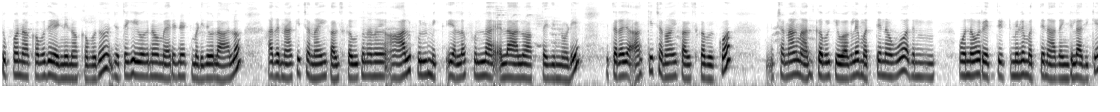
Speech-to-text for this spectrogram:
ತುಪ್ಪನ ಹಾಕೋಬೋದು ಎಣ್ಣೆನೂ ಹಾಕೋಬೋದು ಜೊತೆಗೆ ಇವಾಗ ನಾವು ಮ್ಯಾರಿನೇಟ್ ಮಾಡಿದ್ದೀವಲ್ಲ ಹಾಲು. ಅದನ್ನು ಹಾಕಿ ಚೆನ್ನಾಗಿ ಕಲಿಸ್ಕೋಬೇಕು. ನಾನು ಹಾಲು ಫುಲ್ ಮಿಕ್ ಎಲ್ಲ ಫುಲ್ ಎಲ್ಲ ಹಾಲು ಹಾಕ್ತಾಯಿದ್ದೀನಿ ನೋಡಿ. ಈ ಥರ ಹಾಕಿ ಚೆನ್ನಾಗಿ ಕಲಿಸ್ಕೋಬೇಕು. ಚೆನ್ನಾಗಿ ನಾದ್ಕೋಬೇಕು ಇವಾಗಲೇ. ಮತ್ತೆ ನಾವು ಅದನ್ನು ಒನ್ ಅವರ್ ಎತ್ತಿಟ್ಟ ಮೇಲೆ ಮತ್ತೆ ನಾದಂಗಿಲ್ಲ. ಅದಕ್ಕೆ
